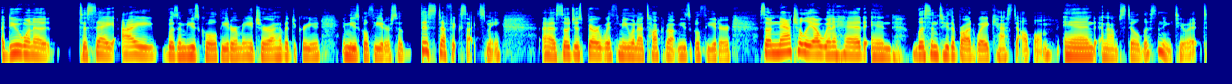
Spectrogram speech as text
I do want to to say I was a musical theater major. I have a degree in musical theater, so this stuff excites me. Uh, so just bear with me when I talk about musical theater. So naturally, I went ahead and listened to the Broadway cast album, and and I'm still listening to it.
